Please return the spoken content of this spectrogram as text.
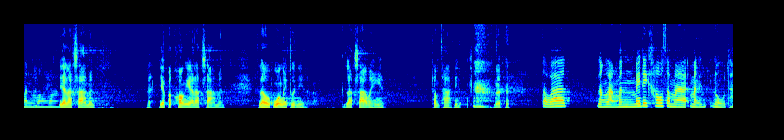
มันว่างอย่ารักษามันนะอย่าประคองอย่ารักษามัน เราหวงไอ้ตัวเนี้ย รักษาไว้อย่างเงี้ยทำท่าเนี้ยนะๆแต่ว่าหลังๆมันไม่ได้เข้าสมาเหมือนหนูท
